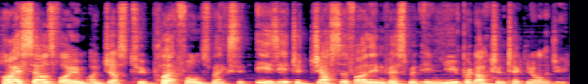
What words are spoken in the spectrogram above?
High sales volume on just two platforms makes it easier to justify the investment in new production technology.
